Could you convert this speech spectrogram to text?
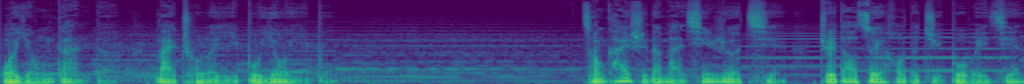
我勇敢的迈出了一步又一步，从开始的满心热切，直到最后的举步维艰。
